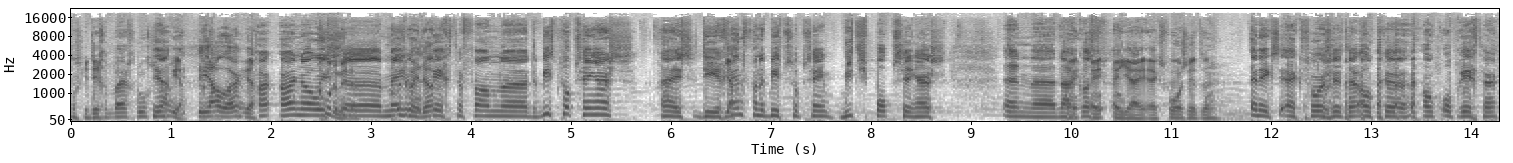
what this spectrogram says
Of je dichterbij genoeg? Ja. Oh, ja. Ja hoor. Ja. Ar- Arno is Goedemiddag. eh, Goedemiddag. medeoprichter van eh, de Beachpopzingers. Hij is dirigent van de Beachpopzingers. Beachpopzingers. En, uh, nou, en, ik was... en, en jij ex-voorzitter. En ik ex-voorzitter, ook, uh, ook oprichter.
